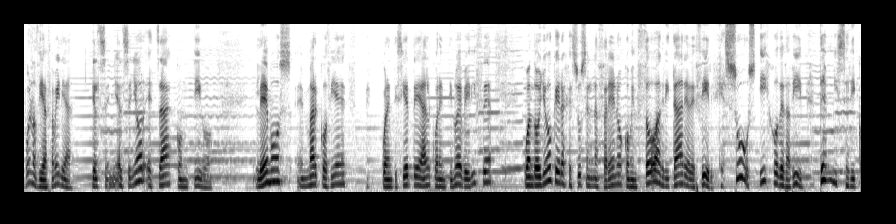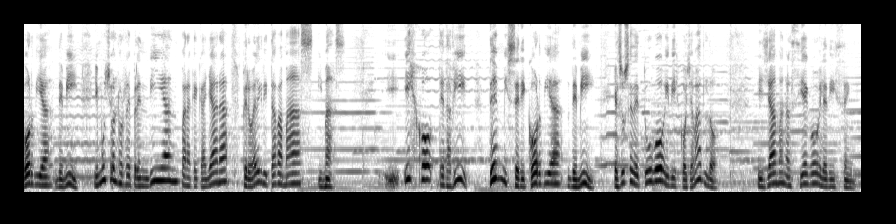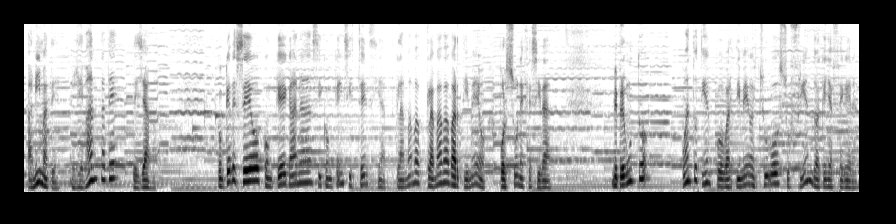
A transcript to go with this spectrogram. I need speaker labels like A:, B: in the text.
A: Buenos días familia, que el, el Señor está contigo. Leemos en Marcos 10, 47 al 49 y dice, cuando oyó que era Jesús el Nazareno, comenzó a gritar y a decir, Jesús, hijo de David, ten misericordia de mí. Y muchos lo reprendían para que callara, pero él gritaba más y más. Hijo de David, ten misericordia de mí. Jesús se detuvo y dijo, llamadlo. Y llaman al ciego y le dicen, anímate, levántate, te llama. ¿Con qué deseo, con qué ganas y con qué insistencia clamaba, clamaba Bartimeo por su necesidad? Me pregunto cuánto tiempo Bartimeo estuvo sufriendo aquella ceguera.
